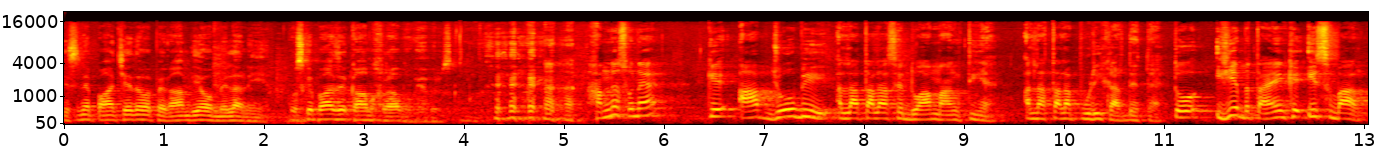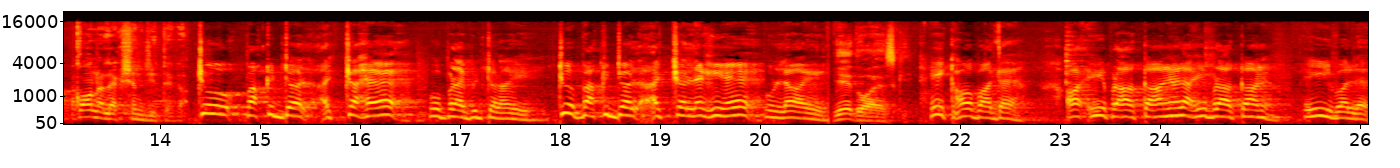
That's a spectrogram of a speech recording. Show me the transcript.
इसने पाँच दफ़ा पैगाम दिया वो मिला नहीं है उसके बाद ये काम ख़राब हो गया हमने सुना है कि आप जो भी अल्लाह ताला से दुआ मांगती हैं अल्लाह ताला पूरी कर देता है। तो ये बताएँ कि इस बार कौन इलेक्शन जीतेगा? जो बाकी दल अच्छा है वो प्राइवेट चलाए जो बाकी दल अच्छा नहीं है वो लाए। ये दुआ है इसकी। एक और बात है और ये बड़ा कान है ना ये बड़ा कान यही बल है।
